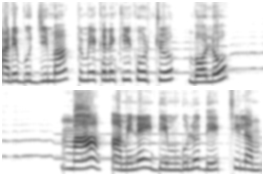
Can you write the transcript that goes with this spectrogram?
আরে বুজ্জিমা, তুমি এখানে কি করছ? বলো। মা, আমি না এই ডিমগুলো দেখছিলাম।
